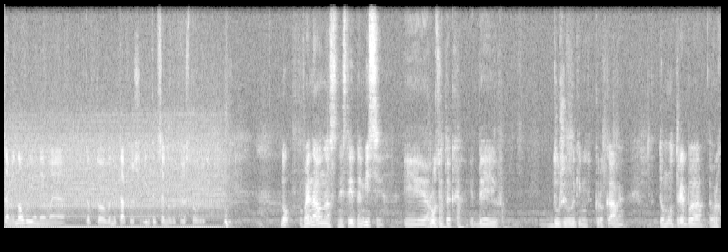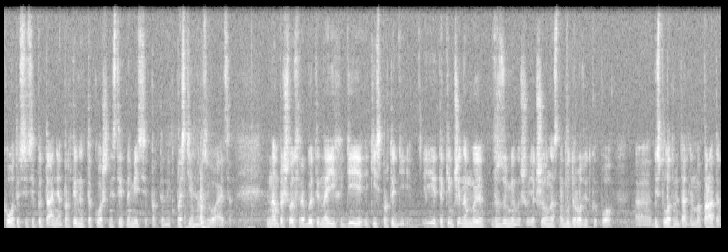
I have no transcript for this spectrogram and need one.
заміновує ними, тобто вони також інтенсивно використовують. Ну, війна у нас не стоїть на місці, і розвиток іде дуже великими кроками. Тому треба враховувати всі ці питання. Противник також не стоїть на місці, противник постійно розвивається. І нам прийшлося робити на їх дії якісь протидії. І таким чином ми зрозуміли, що якщо у нас не буде розвідку по е, безпілотним літальним апаратам,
